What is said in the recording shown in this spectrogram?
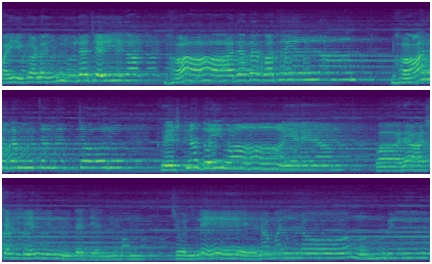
പൈകളഞ്ഞുര ചെയ്യുക ഭാരത കഥയെല്ലാം ഭാരതം ചമച്ചോരു കൃഷ്ണദ്വൈവായനാം പാരാശല്യന്റെ ജന്മം ചൊല്ലേണമല്ലോ മുമ്പിൽ.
